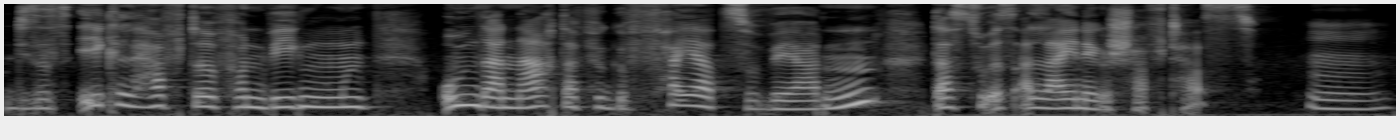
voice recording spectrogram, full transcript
dieses ekelhafte von wegen, um danach dafür gefeiert zu werden, dass du es alleine geschafft hast. Mhm.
